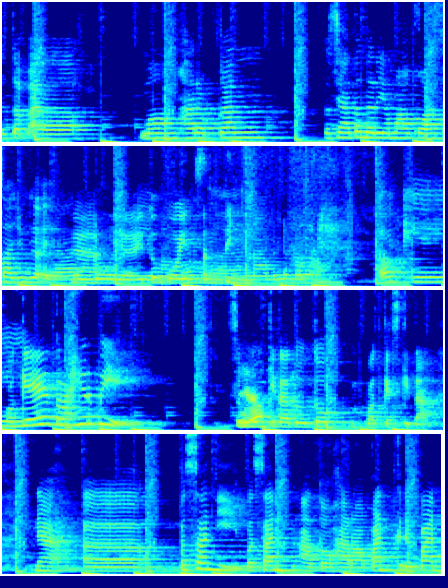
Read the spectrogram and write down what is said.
tetap uh, mengharapkan kesehatan dari yang maha kuasa juga ya nah, Ridho ya itu poin penting. Nah bener banget. Oke. Okay. oke okay, terakhir pi. Sebelum ya. kita tutup podcast kita. Nah uh, pesan nih pesan atau harapan ke depan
